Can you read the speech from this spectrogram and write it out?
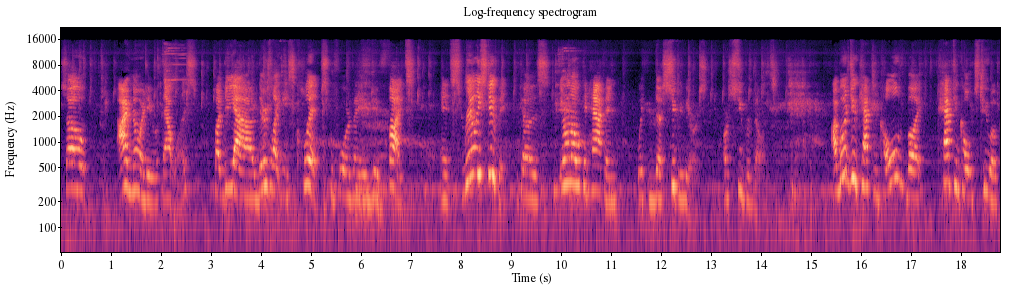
So, I have no idea what that was. But yeah, there's like these clips before they do fights. And it's really stupid because you don't know what can happen with the superheroes or super villains. I would do Captain Cold, but Captain Cold's too OP.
